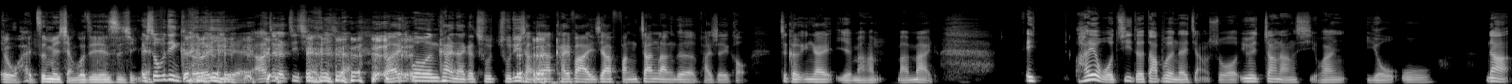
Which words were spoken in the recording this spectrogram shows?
哎，我还真没想过这件事情。哎，说不定可以耶！啊，这个记起来，记起来，我来问问看哪个厨厨具厂要开发一下防蟑螂的排水口，这个应该也蛮蛮卖的。哎，还有我记得大部分人在讲说，因为蟑螂喜欢油污，那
